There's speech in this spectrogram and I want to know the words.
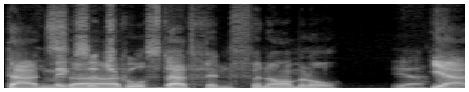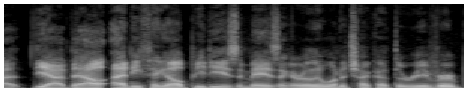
That's makes such uh, cool That's stuff. been phenomenal. Yeah. Yeah, yeah. The anything LPD is amazing. I really want to check out the reverb.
